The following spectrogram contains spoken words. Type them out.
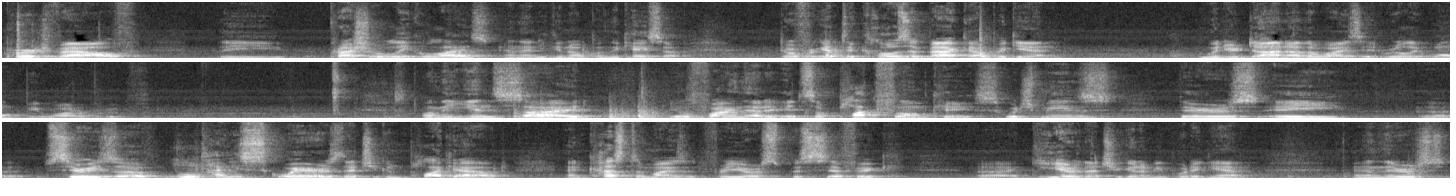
purge valve, the pressure will equalize, and then you can open the case up. Don't forget to close it back up again when you're done, otherwise it really won't be waterproof. On the inside, you'll find that it's a pluck foam case, which means there's a uh, series of little tiny squares that you can pluck out and customize it for your specific uh, gear that you're going to be putting in. And there's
